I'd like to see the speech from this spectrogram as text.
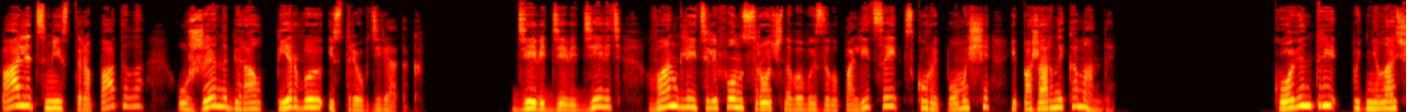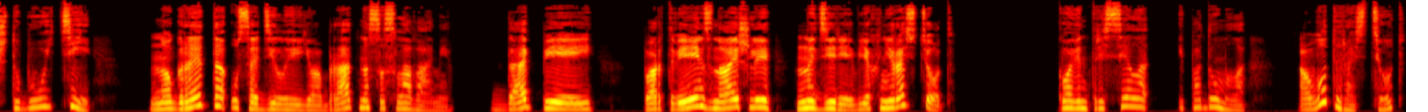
Палец мистера Паттела уже набирал первую из трех девяток. 999 в Англии телефон срочного вызова полиции, скорой помощи и пожарной команды. Ковентри поднялась, чтобы уйти, но Грета усадила ее обратно со словами. «Да пей. Портвейн, знаешь ли, на деревьях не растет». Ковентри села и подумала, а вот и растет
